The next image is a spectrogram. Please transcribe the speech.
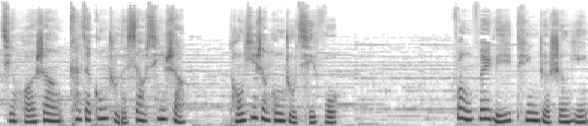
请皇上看在公主的孝心上，同意让公主祈福。凤飞离听着声音，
